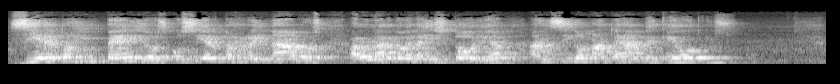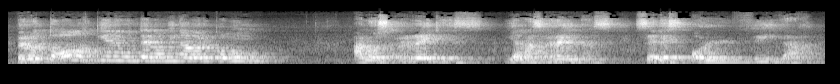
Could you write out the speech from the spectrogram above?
Ciertos imperios o ciertos reinados a lo largo de la historia han sido más grandes que otros. Pero todos tienen un denominador común. A los reyes y a las reinas se les olvida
